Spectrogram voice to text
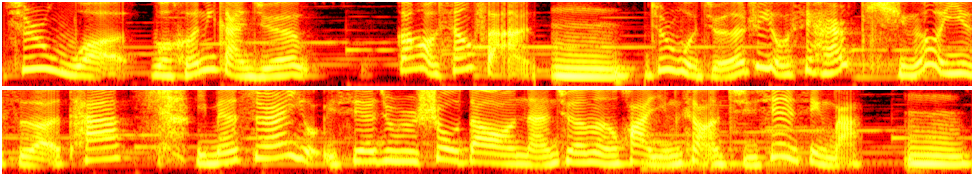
其实我我和你感觉刚好相反，嗯就是我觉得这游戏还是挺有意思的。它里面虽然有一些就是受到男权文化影响的局限性吧，嗯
